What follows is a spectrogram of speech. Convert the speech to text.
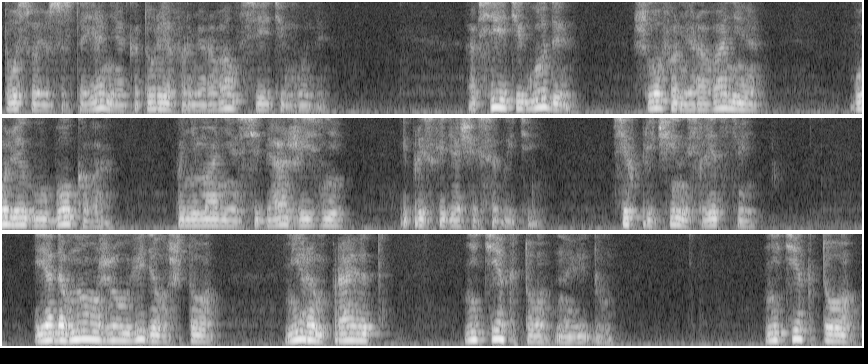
то свое состояние, которое я формировал все эти годы. А все эти годы шло формирование более глубокого понимания себя, жизни и происходящих событий, всех причин и следствий. И я давно уже увидел, что миром правят не те, кто на виду, не те, кто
